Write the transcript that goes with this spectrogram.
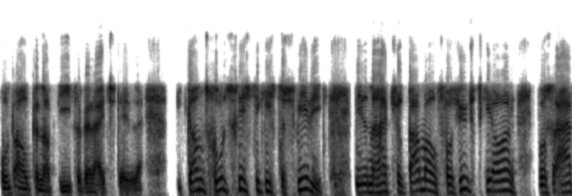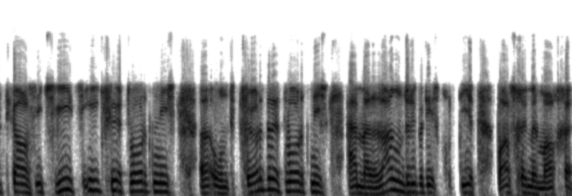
und Alternativen bereitstellen. Ganz kurzfristig ist das schwierig, weil man hat schon damals vor 50 Jahren, wo das Erdgas in die Schweiz eingeführt worden ist äh, und gefördert worden ist, haben wir lange darüber diskutiert, was können wir machen,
